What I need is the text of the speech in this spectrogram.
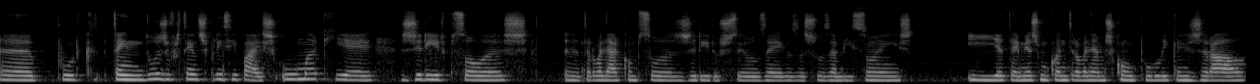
uh, porque tem duas vertentes principais. Uma que é gerir pessoas, uh, trabalhar com pessoas, gerir os seus egos, as suas ambições e até mesmo quando trabalhamos com o público em geral.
